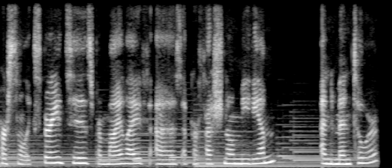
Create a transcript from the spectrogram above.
personal experiences from my life as a professional medium and mentor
